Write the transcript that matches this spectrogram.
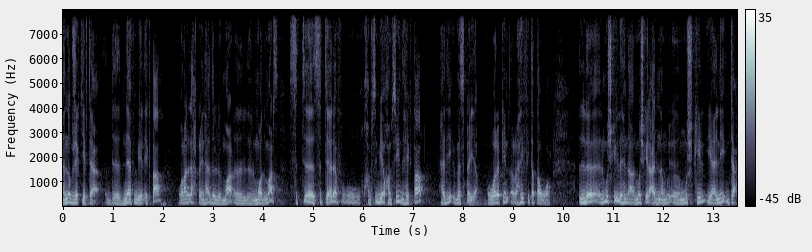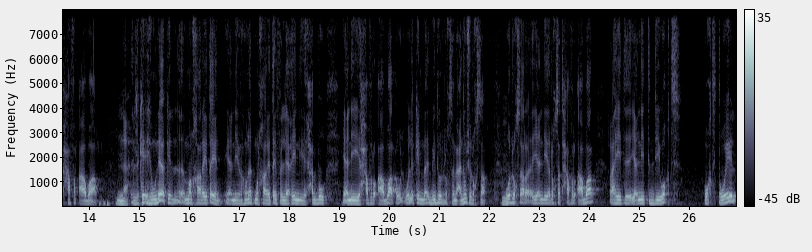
un objectif تاع 900 هكتار ورانا لاحقين هذا ال mois de mars 6550 هكتار هذه مسقية. ولكن راهي في تطور. المشكل هنا المشكل عندنا مشكل يعني نتاع حفر آبار. نعم. هناك منخرطين يعني هناك منخرطين فلاحين يحبوا يعني يحفروا آبار ولكن بدون رخصة ما عندهمش رخصة. والرخصة يعني رخصة حفر الابار راهي يعني تدي وقت وقت طويل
